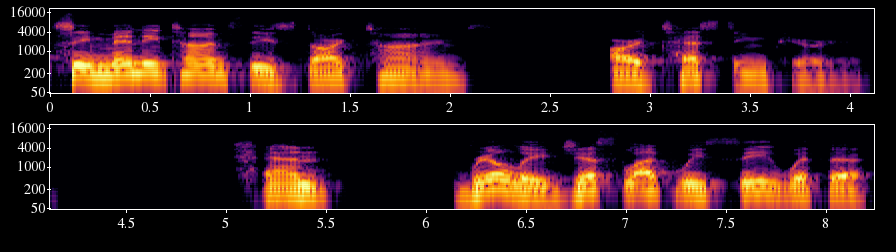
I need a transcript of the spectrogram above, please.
See, many times these dark times are a testing period. And really, just like we see with the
